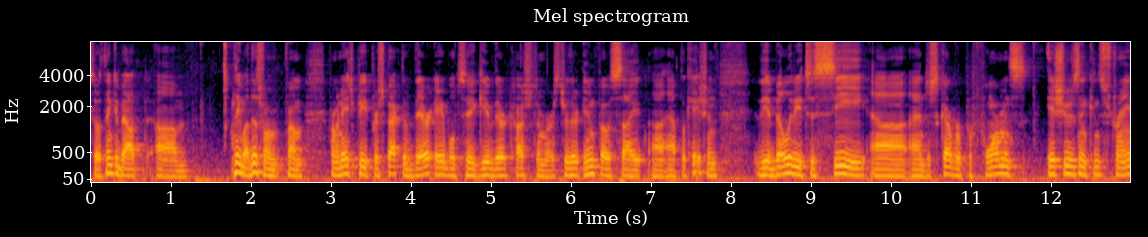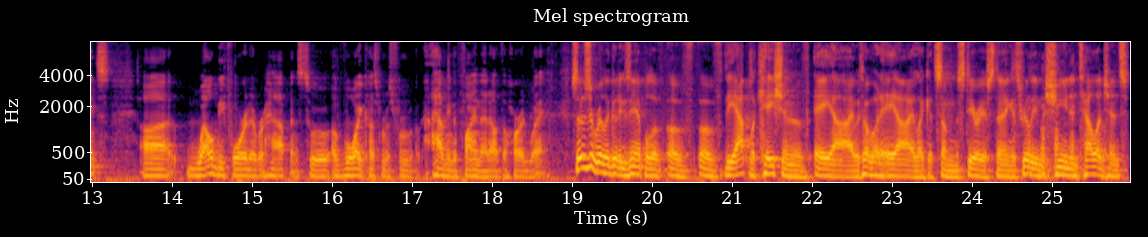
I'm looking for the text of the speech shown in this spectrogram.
So think about um, think about this from, from, from an HP perspective, they're able to give their customers, through their InfoSight uh, application, the ability to see uh, and discover performance issues and constraints uh, well before it ever happens to avoid customers from having to find that out the hard way. So this is a really good example of, of, of, the application of AI. We talk about AI like it's some mysterious thing. It's really machine intelligence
